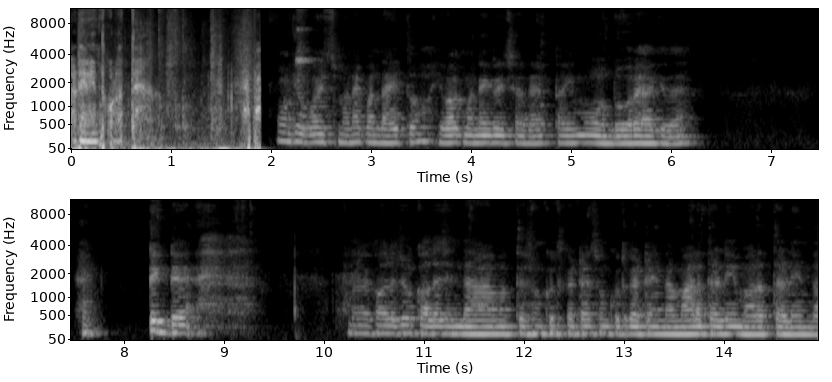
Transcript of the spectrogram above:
ಕಡೆ ನಿಂತ್ಕೊಳ್ಳುತ್ತೆ ಓಕೆ ಬಾಯ್ಸ್ ಮನೆಗೆ ಬಂದಾಯಿತು ಇವಾಗ ಮನೆಗೆ ರೀಚ್ ಆದೆ ಟೈಮು ಒಂದೂವರೆ ಆಗಿದೆ. ಹೆಕ್ಟಿಕ್ ಡೇ ಬೆಳಗ್ಗೆ ಕಾಲೇಜು ಕಾಲೇಜಿಂದ ಮತ್ತು ಸುಂಕುತ್ಕಟ್ಟೆ, ಸುಂಕುತ್ಕಟ್ಟೆಯಿಂದ ಮಾರತಳ್ಳಿ ಮಾರತಳ್ಳಿಯಿಂದ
